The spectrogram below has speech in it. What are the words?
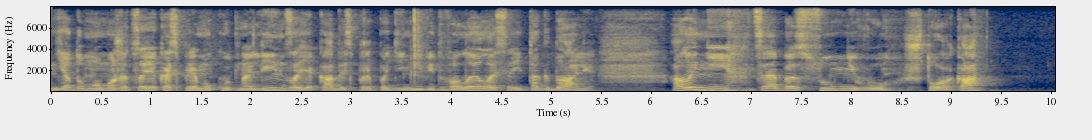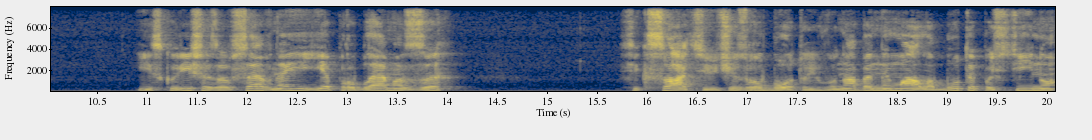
Я думав, може це якась прямокутна лінза, яка десь при падінні відвалилася і так далі. Але ні, це без сумніву шторка. І, скоріше за все, в неї є проблема з фіксацією чи з роботою. Вона би не мала бути постійно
